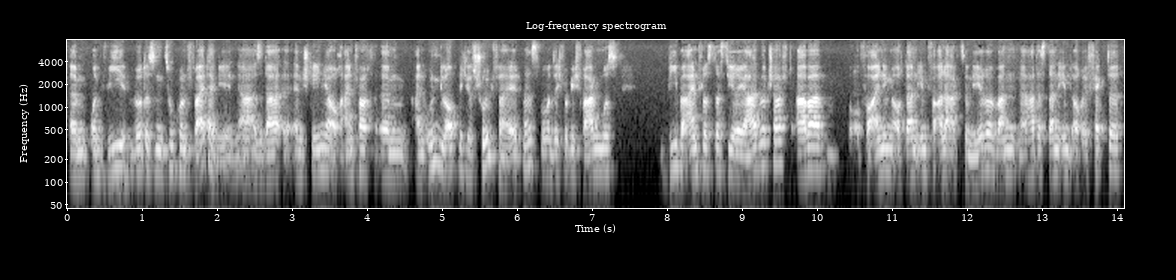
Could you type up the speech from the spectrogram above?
Ähm, und wie wird es in Zukunft weitergehen? Ja, also da entstehen ja auch einfach ähm, ein unglaubliches Schuldverhältnis, wo man sich wirklich fragen muss, wie beeinflusst das die Realwirtschaft, aber vor allen Dingen auch dann eben für alle Aktionäre, wann hat es dann eben auch Effekte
